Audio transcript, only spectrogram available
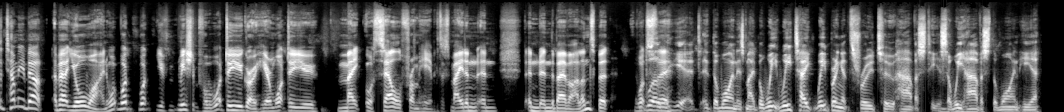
So tell me about about your wine. What what what you've mentioned before? But what do you grow here, and what do you make or sell from here? Because it's made in in in, in the Bay of Islands, but what's well, the yeah, the wine is made, but we we take we bring it through to harvest here. So mm. we harvest the wine here,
